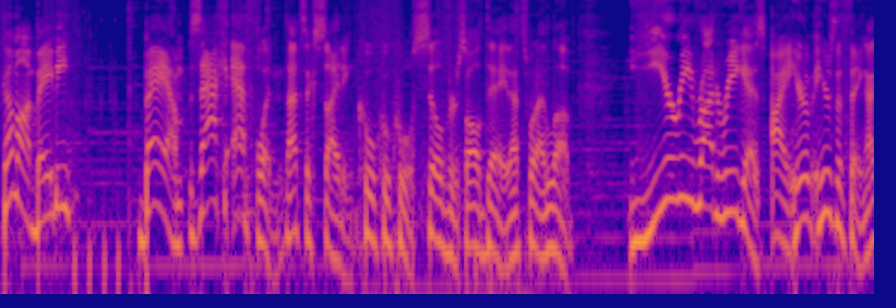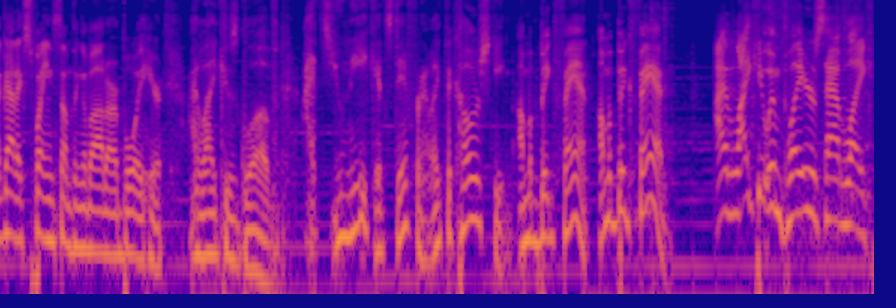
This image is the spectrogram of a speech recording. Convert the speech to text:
Come on, baby. Bam. Zach Eflin. That's exciting. Cool, cool, cool. Silvers all day. That's what I love. Yuri Rodriguez. All right, here, here's the thing. I got to explain something about our boy here. I like his glove. It's unique. It's different. I like the color scheme. I'm a big fan. I'm a big fan. I like it when players have like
